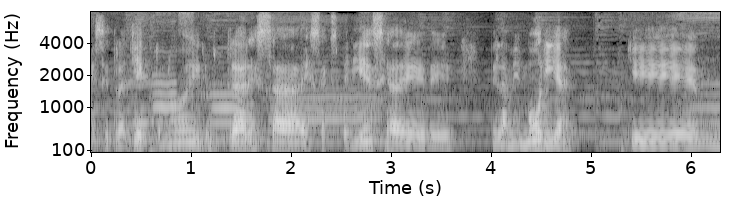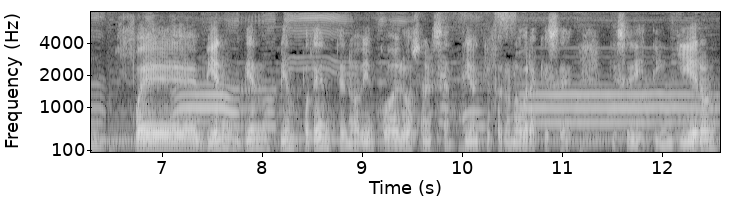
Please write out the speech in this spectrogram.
ese trayecto, ¿no? ilustrar esa, experiencia de, la memoria que mm, fue bien, bien, bien potente, ¿no? bien poderosa en el sentido en que fueron obras que se, que se distinguieron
